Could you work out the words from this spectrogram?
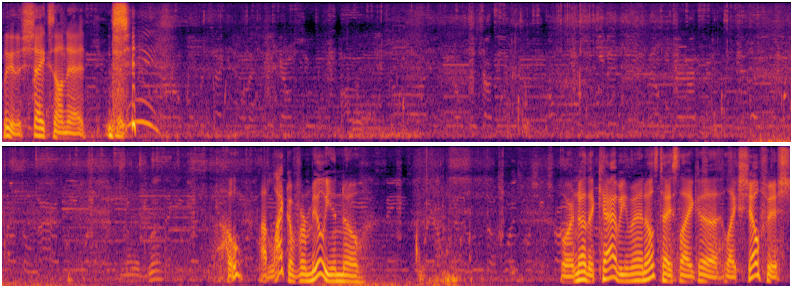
Look at the shakes on that. Oh, I'd like a vermilion though. Or another cabbie, man. Those taste like uh like shellfish.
